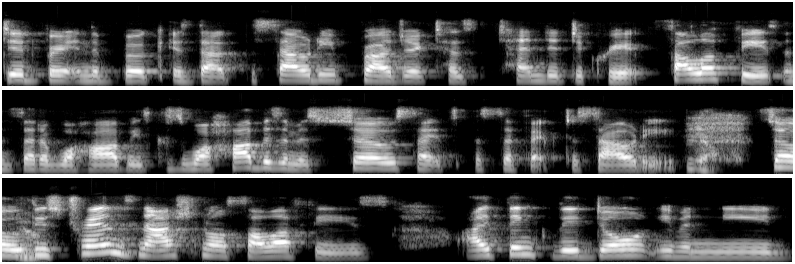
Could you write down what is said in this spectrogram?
did write in the book is that the Saudi project has tended to create Salafis instead of Wahhabis because Wahhabism is so site specific to Saudi. Yeah. So yeah. these transnational Salafis, I think they don't even need,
